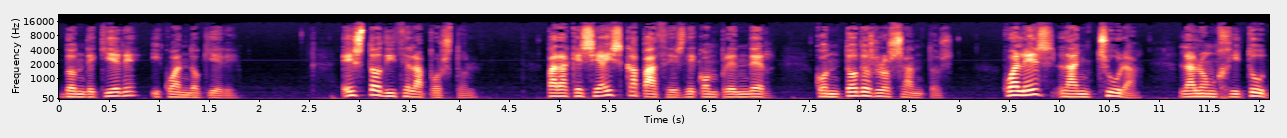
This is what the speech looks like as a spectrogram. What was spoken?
donde quiere y cuando quiere. Esto dice el apóstol, para que seáis capaces de comprender con todos los santos cuál es la anchura, la longitud,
